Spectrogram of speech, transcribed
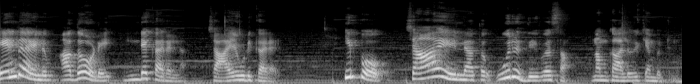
എന്തായാലും അതോടെ ഇന്ത്യക്കാരല്ല ചായ കുടിക്കാരായി. ഇപ്പോൾ ചായയില്ലാത്ത ഒരു ദിവസം നമുക്ക് ആലോചിക്കാൻ പറ്റുമോ?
